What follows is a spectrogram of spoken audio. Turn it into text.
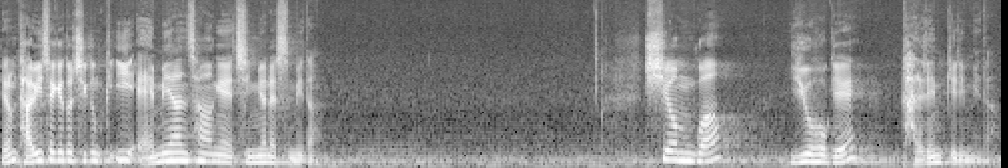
여러분 다윗에게도 지금 이 애매한 상황에 직면했습니다. 시험과 유혹의 갈림길입니다.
